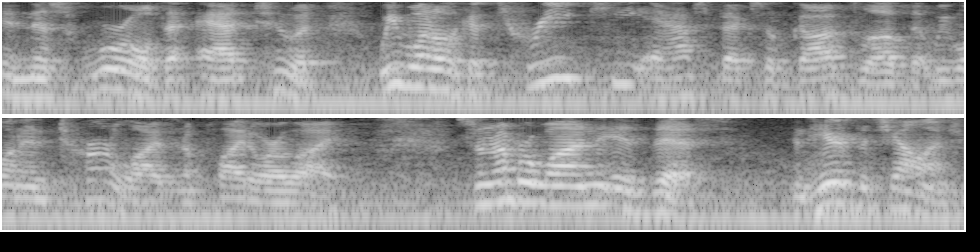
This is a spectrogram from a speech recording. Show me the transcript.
in this world to add to it. We want to look at three key aspects of God's love that we want to internalize and apply to our life. So, number one is this, and here's the challenge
